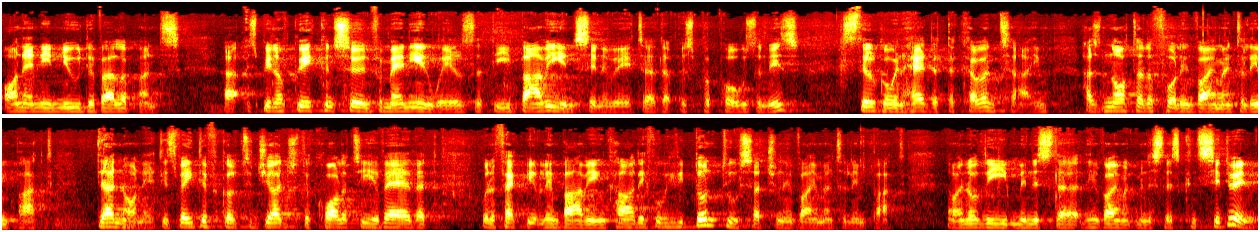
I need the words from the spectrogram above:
on any new developments. Uh, it's been of great concern for many in Wales that the Barry incinerator that was proposed and is still going ahead at the current time has not had a full environmental impact done on it. It's very difficult to judge the quality of air that will affect people in Barry and Cardiff if we don't do such an environmental impact. Now, I know the, Minister, the Environment Minister is considering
